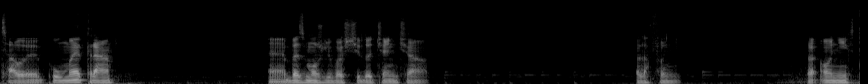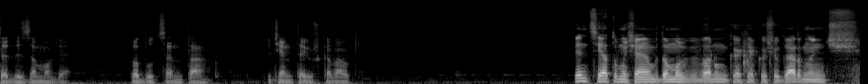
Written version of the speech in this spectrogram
cały pół metra e, bez możliwości docięcia telefonii. Oni wtedy zamawiają producenta przycięte już kawałki. Więc ja to musiałem w domowych warunkach jakoś ogarnąć.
